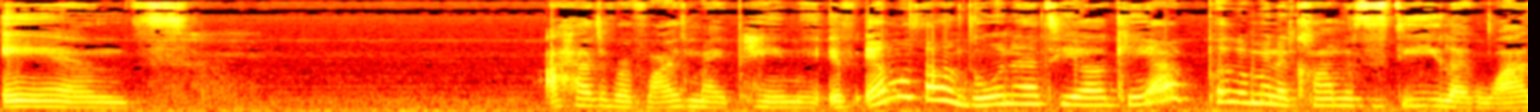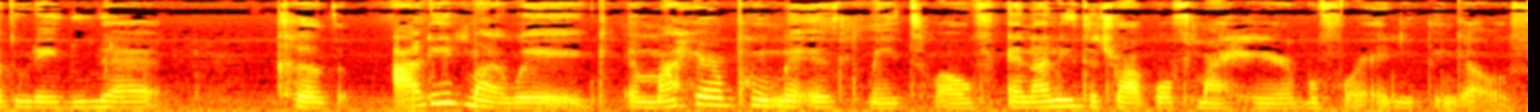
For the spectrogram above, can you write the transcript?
and i had to revise my payment. If amazon doing that to y'all can y'all put them in the comments to see like why do they do that? Because i need my wig and my hair appointment is may 12th and i need to drop off my hair before anything else.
